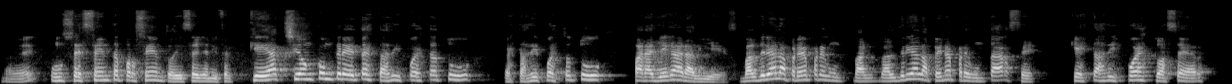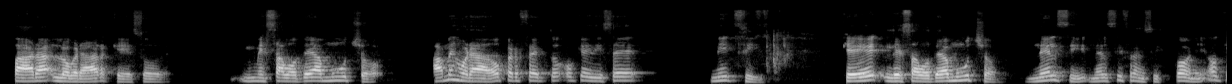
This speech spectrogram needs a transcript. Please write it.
Un 60%, dice Jennifer. ¿Qué acción concreta estás dispuesta tú, estás dispuesto tú para llegar a 10? ¿Valdría la, pena, valdría la pena preguntarse qué estás dispuesto a hacer para lograr que eso me sabotea mucho. Ha mejorado, perfecto. Ok, dice Mitzi, que le sabotea mucho. Nelsi, Nelsi Francisconi, ok,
